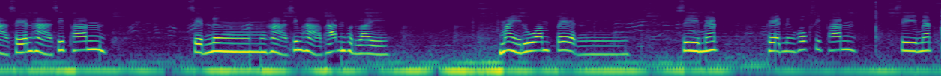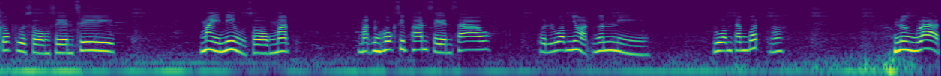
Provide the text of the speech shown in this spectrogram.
าเซนหาสิบพันเศษหนึ่งหาสิบหาพันผลไรไม่รวมแป้นนี่สี่เม็ดแผ่นหนึ่งหกสิบพันสี่เม็ดตกอยู่สองเซนสี่ไม่นิ้วสองมัด มัดหนึ่งหกสิบพันแสนเศร้าเพิ่นรวมยอดเงินนี่ รวมทั้งเบิดเนาะ หนึ่งล้าน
